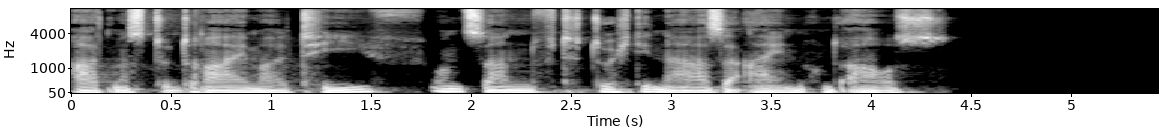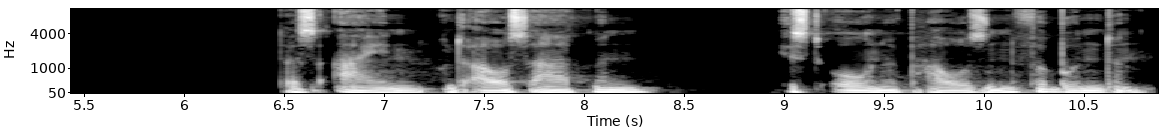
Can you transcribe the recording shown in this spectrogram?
atmest du dreimal tief und sanft durch die Nase ein und aus. Das Ein- und Ausatmen ist ohne Pausen verbunden.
